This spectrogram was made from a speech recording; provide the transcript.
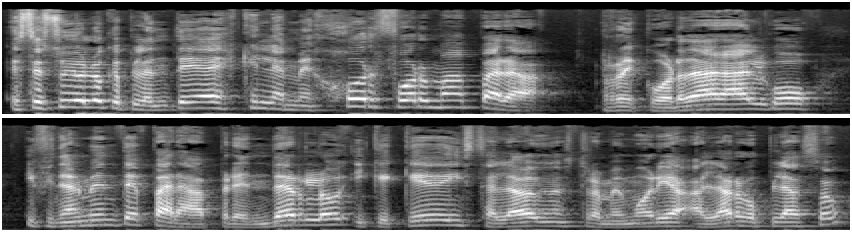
Este estudio lo que plantea es que la mejor forma para recordar algo y finalmente para aprenderlo y que quede instalado en nuestra memoria a largo plazo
